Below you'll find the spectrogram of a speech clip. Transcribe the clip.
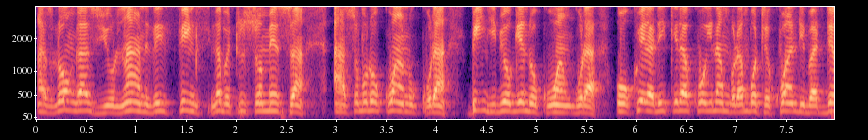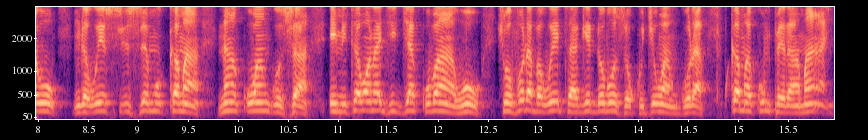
as long as you learn these things nga bwe tusomesa asobola okwanukula bingi byogenda okuwangula okweraliikira kwolina mu bulamu bwo tekwandibaddewo nga weesize mukama n'akuwanguza emitawana gijja kubaawo kyova olaba weetaaga eddoboozi okugiwangula. Mukama kumpeera amaanyi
